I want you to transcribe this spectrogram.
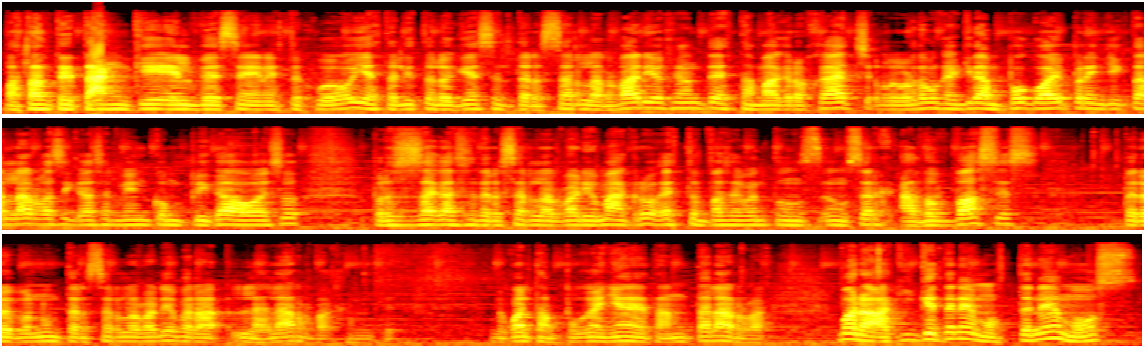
bastante tanque el BC en este juego. Y está listo lo que es el tercer larvario, gente. Esta macro hatch. Recordemos que aquí tampoco hay para inyectar larvas, así que va a ser bien complicado eso. Por eso saca ese tercer larvario macro. Esto es básicamente un, un a dos bases, pero con un tercer larvario para la larva, gente. Lo cual tampoco añade tanta larva. Bueno, aquí que tenemos? Tenemos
